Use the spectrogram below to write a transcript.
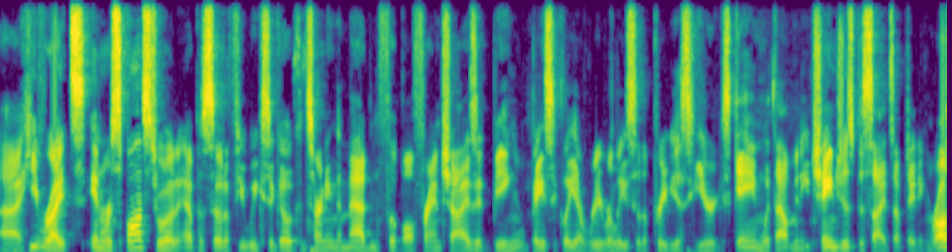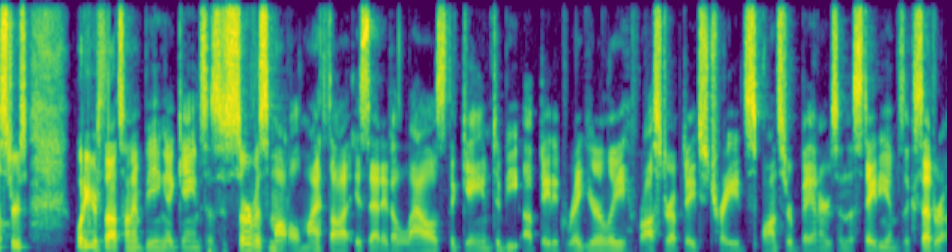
Uh, he writes in response to an episode a few weeks ago concerning the Madden football franchise, it being basically a re release of the previous year's game without many changes besides updating rosters. What are your thoughts on it being a games as a service model? My thought is that it allows the game to be updated regularly, roster updates, trades, sponsor banners in the stadiums, etc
